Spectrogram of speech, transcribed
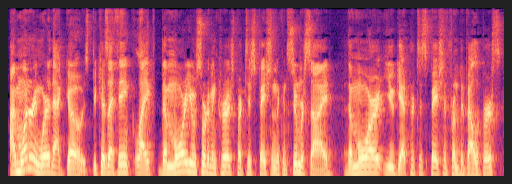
I'm wondering where that goes because I think like the more you sort of encourage participation on the consumer side, the more you get participation from developers,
